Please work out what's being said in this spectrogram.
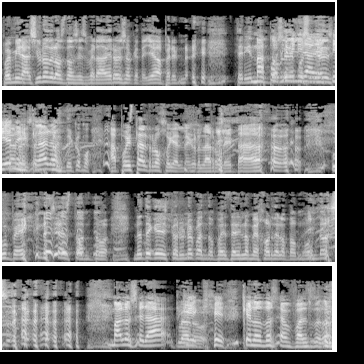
pues mira, si uno de los dos es verdadero, eso que te lleva, pero no- teniendo Más de posibilidades tiene, exactamente, como apuesta al rojo y al negro en la ruleta. Upe, no seas tonto. No te quedes con uno cuando puedes tener lo mejor de los dos mundos. Malo será Claro. que, que- que los dos sean falsos.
